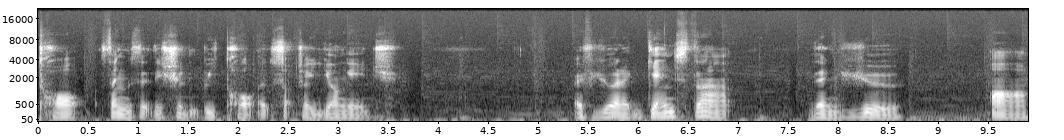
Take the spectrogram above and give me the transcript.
taught things that they shouldn't be taught at such a young age. If you are against that, then you are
